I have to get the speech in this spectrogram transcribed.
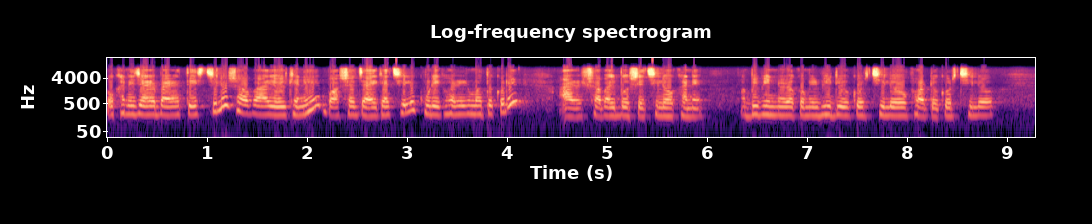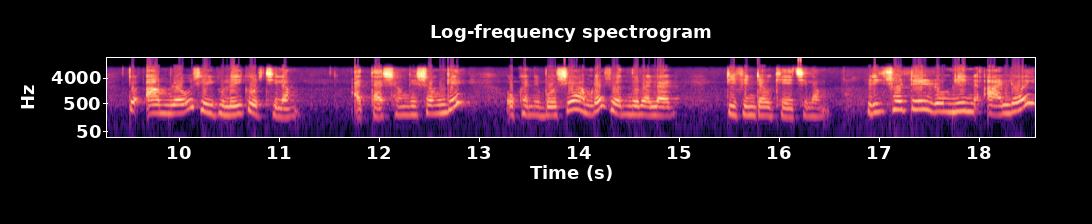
ওখানে যারা বেড়াতে এসেছিল, সবাই ওইখানে বসার জায়গা ছিল, কুঁড়ে ঘরের মতো করে, আর সবাই বসেছিল ওখানে। বিভিন্ন রকমের ভিডিও করছিল ফটো করছিল। তো আমরাও সেইগুলোই করছিলাম। আর তার সঙ্গে সঙ্গে ওখানে বসে আমরা সন্ধ্যেবেলার টিফিনটাও খেয়েছিলাম। রিসর্টের রঙিন আলোয়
